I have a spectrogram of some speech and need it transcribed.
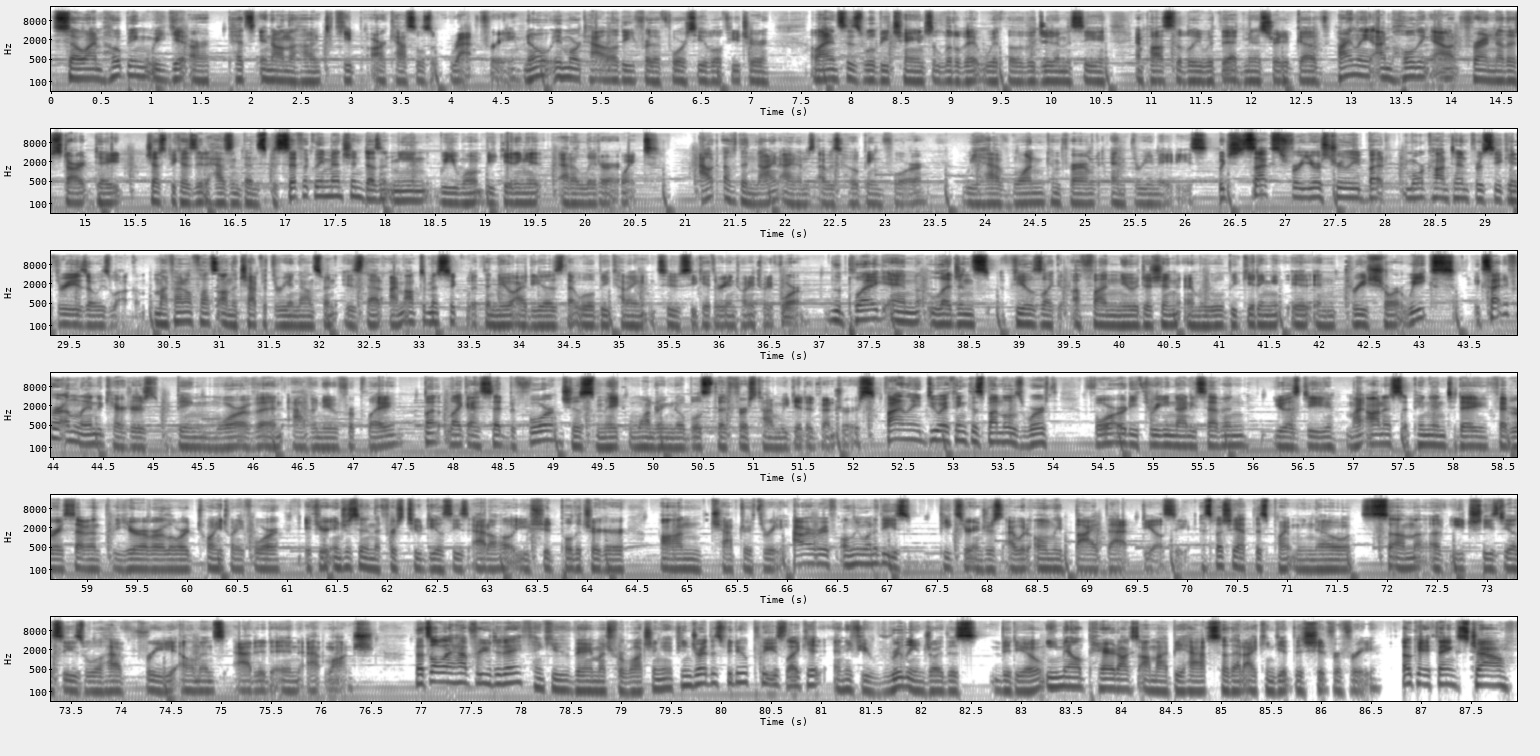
So I'm hoping we get our pets in on the hunt to keep our castles rat free. No immortality for the foreseeable future, Alliances will be changed a little bit with the legitimacy and possibly with the administrative gov. Finally, I'm holding out for another start date. Just because it hasn't been specifically mentioned doesn't mean we won't be getting it at a later point. Out of the nine items I was hoping for, we have one confirmed and three maybes, which sucks for yours truly, but more content for CK3 is always welcome. My final thoughts on the Chapter 3 announcement is that I'm optimistic with the new ideas that will be coming to CK3 in 2024. The Plague and Legends feels like a fun new addition, and we will be getting it in three short weeks. Excited for unlanded characters being more of an avenue for play, but like I said before, just make Wandering Nobles the first time we get adventurers. Finally, do I think this bundle is worth 483.97 USD. My honest opinion today, February 7th, the year of our Lord 2024. If you're interested in the first two DLCs at all, you should pull the trigger on chapter 3. However, if only one of these piques your interest, I would only buy that DLC. Especially at this point, we know some of each these DLCs will have free elements added in at launch. That's all I have for you today. Thank you very much for watching. If you enjoyed this video, please like it. And if you really enjoyed this video, email Paradox on my behalf so that I can get this shit for free. Okay, thanks. Ciao.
